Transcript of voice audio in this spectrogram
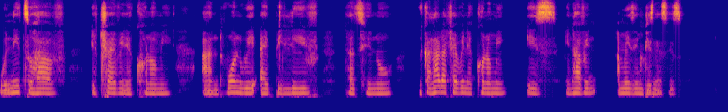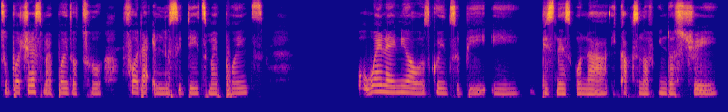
we need to have a thriving economy. And one way I believe that, you know, we can have a thriving economy is in having amazing businesses. To buttress my point or to further elucidate my points, when I knew I was going to be a business owner, a captain of industry,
